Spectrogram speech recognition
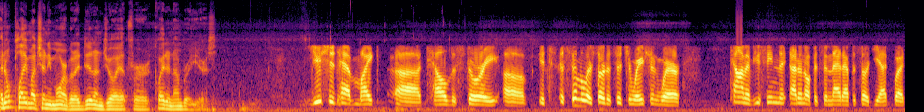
I don't play much anymore, but I did enjoy it for quite a number of years. You should have Mike uh, tell the story of it's a similar sort of situation where Tom, have you seen? The, I don't know if it's in that episode yet, but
